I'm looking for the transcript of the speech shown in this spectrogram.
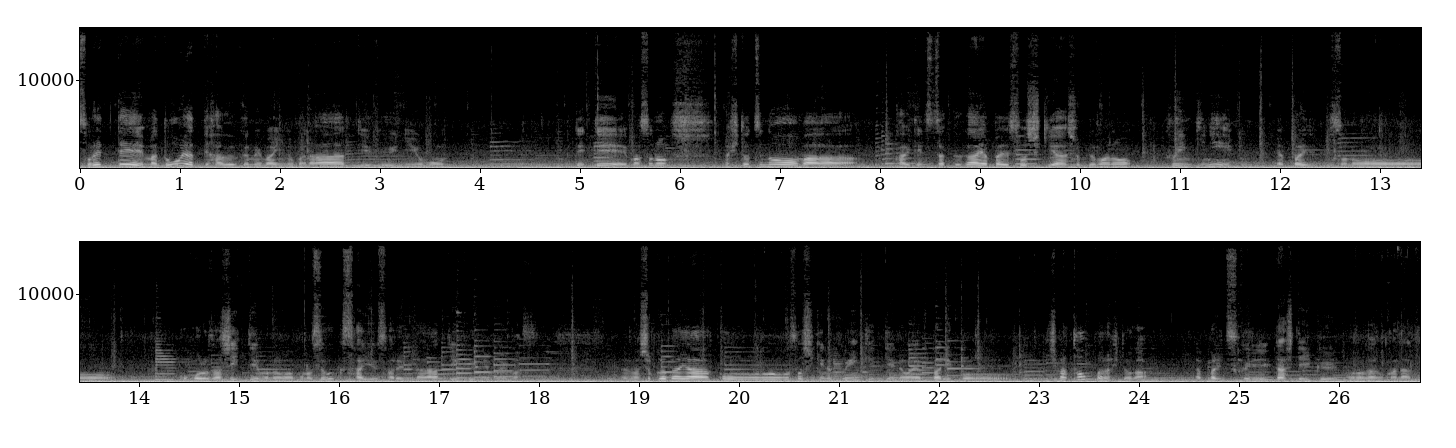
それって、まあ、どうやって育めばいいのかなっていうふうに思ってて、まあ、その一つの、まあ、解決策がやっぱり組織や職場の雰囲気にやっぱりその志っていうものはものすごく左右されるなっていうふうに思います。まあ、職場やこう組織の雰囲気っていうのはやっぱりこう一番トップの人がやっぱり作り出していくものなのかなと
